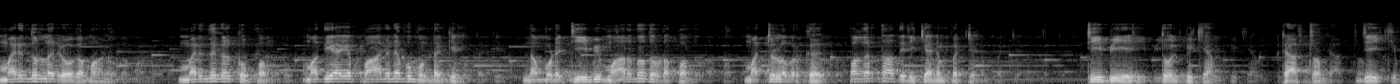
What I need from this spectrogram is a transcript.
മരുന്നുള്ള രോഗമാണ്. മരുന്നുകൾക്കൊപ്പം മതിയായ പാലനവുമുണ്ടെങ്കിൽ നമ്മുടെ ടി ബി മാറുന്നതോടൊപ്പം മറ്റുള്ളവർക്ക് പകർത്താതിരിക്കാനും പറ്റും. ടി ബിയെ തോൽപ്പിക്കാം. രാഷ്ട്രം ജയിക്കും.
